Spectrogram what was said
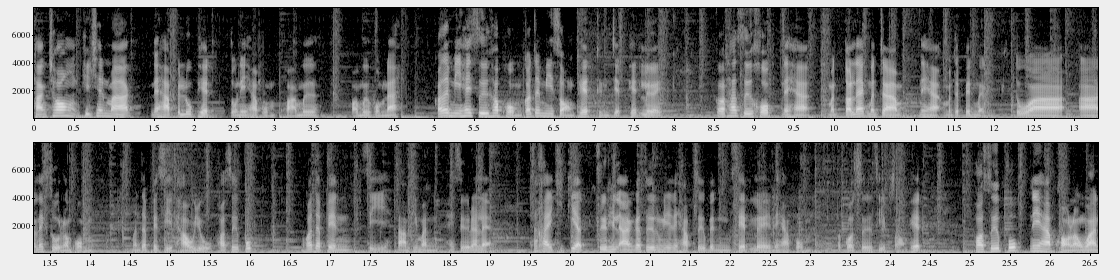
ทางช่อง Kitchen Mark นะครับ เป็นรูปเพชรตรงนี้ครับผมขวามือขวามือผมนะ ก็จะมีให้ซื้อครับผมก็จะมี 2 เพชรถึง 7 เพชรเลย ก็ถ้าซื้อครบนะฮะมันตอนแรกมันจะเนี่ยฮะมันจะเป็นเหมือนตัวเลขศูนย์ของผม มันจะเป็นสีเทาอยู่ พอซื้อปุ๊บมันก็จะเป็นสีตามที่มันให้ซื้อนั่นแหละ ถ้าใครขี้เกียจซื้อทีละอันก็ซื้อตรงนี้เลยครับ ซื้อเป็นเซตเลยนะครับผมปรากฏซื้อ 42 เพชร พอซื้อปุ๊บนี่ครับของรางวัล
